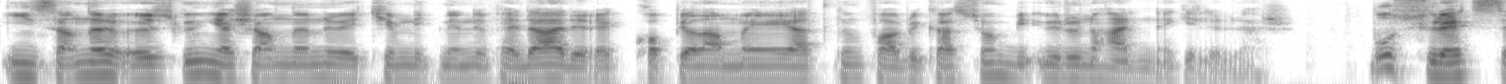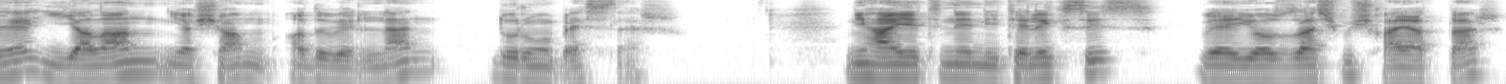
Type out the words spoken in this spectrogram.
insanlara özgün yaşamlarını ve kimliklerini feda ederek kopyalanmaya yatkın fabrikasyon bir ürün haline gelirler. Bu süreçse yalan yaşam adı verilen durumu besler. Nihayetinde niteliksiz ve yozlaşmış hayatlar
